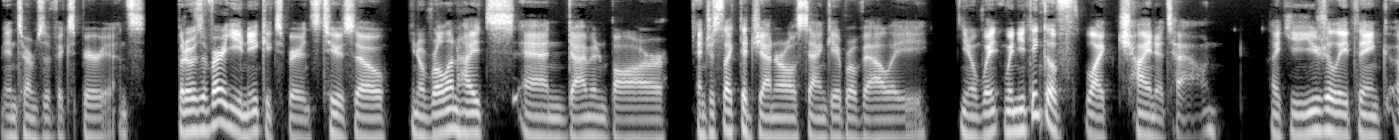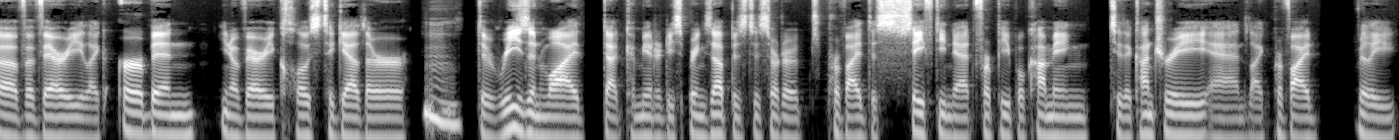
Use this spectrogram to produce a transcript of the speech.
in terms of experience. But it was a very unique experience too. So, you know, Rowland Heights and Diamond Bar and just like the general San Gabriel Valley, you know, when when you think of like Chinatown, like you usually think of a very like urban, you know, very close together. Mm. The reason why that community springs up is to sort of provide this safety net for people coming to the country and like provide really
